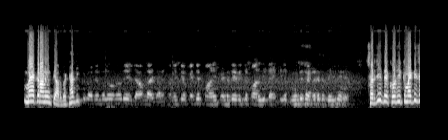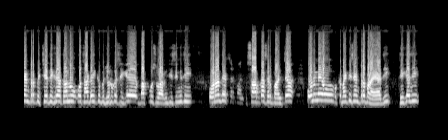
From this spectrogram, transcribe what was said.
ਮੈਂ ਕਰਾਣੀ ਨੂੰ ਤਿਆਰ ਬੈਠਾ ਜੀ। ਤੁਹਾਡੇ ਵੱਲੋਂ ਉਹਨਾਂ ਦੇ ਇਲਜ਼ਾਮ ਲਾਏ ਜਾ ਰਹੇ ਸਨ ਕਿ ਉਹ ਕਹਿੰਦੇ ਪਾਣੀ ਪਿੰਡ ਦੇ ਵਿੱਚ ਪਾਣੀ ਦੀ ਟੈਂਕੀ ਦੇ ਕਮਿਊਨਿਟੀ ਸੈਂਟਰ ਕਿਤੇ ਦਿਖ ਨਹੀਂ ਰਹੇ। ਸਰ ਜੀ ਦੇਖੋ ਜੀ ਕਮੇਟੀ ਸੈਂਟਰ ਪਿੱਛੇ ਦਿਖ ਰਿਹਾ ਤੁਹਾਨੂੰ। ਉਹ ਸਾਡੇ ਇੱਕ ਬਜ਼ੁਰਗ ਸੀਗੇ ਬਾਪੂ ਸਵਰਨਜੀਤ ਸਿੰਘ ਜੀ। ਉਹਨਾਂ ਦੇ ਸਾਬਕਾ ਸਰਪੰਚ। ਉਹਨਾਂ ਨੇ ਉਹ ਕਮੇਟੀ ਸੈਂਟਰ ਬਣਾਇਆ ਜੀ ਠੀਕ ਹੈ ਜੀ?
